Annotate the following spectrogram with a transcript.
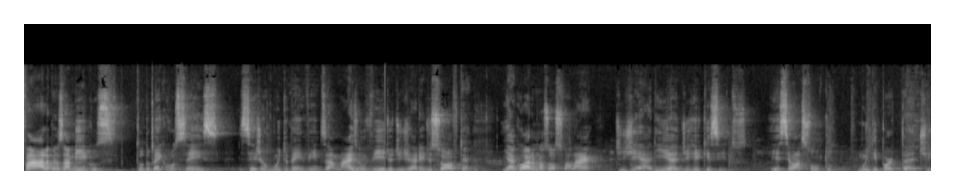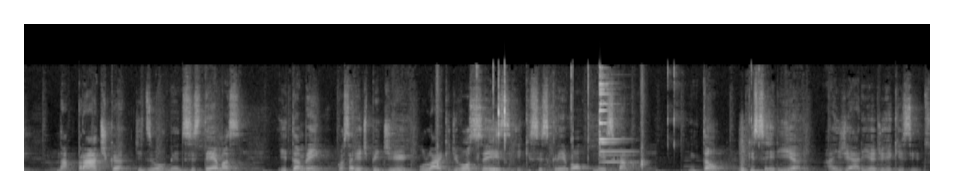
Fala meus amigos, tudo bem com vocês? Sejam muito bem-vindos a mais um vídeo de engenharia de software e agora nós vamos falar de engenharia de requisitos. Esse é um assunto muito importante na prática de desenvolvimento de sistemas e também gostaria de pedir o like de vocês e que se inscrevam nesse canal. Então, o que seria a engenharia de requisitos?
